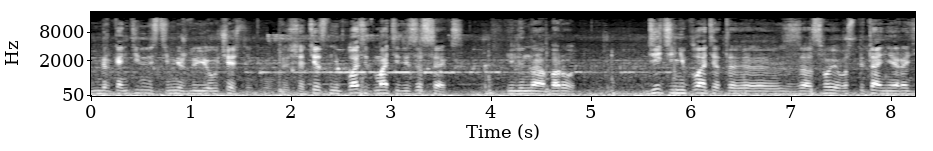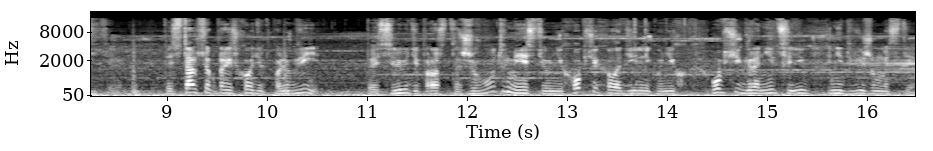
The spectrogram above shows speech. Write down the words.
меркантильности между ее участниками. То есть отец не платит матери за секс или наоборот. Дети не платят э, за свое воспитание родителей. То есть там все происходит по любви. То есть люди просто живут вместе, у них общий холодильник, у них общие границы их недвижимости,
